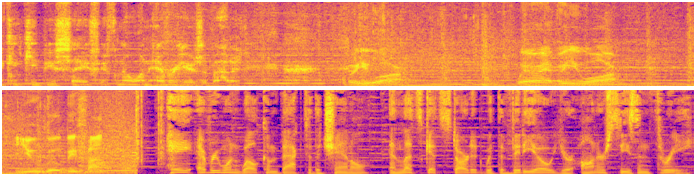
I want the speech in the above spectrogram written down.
I can keep you safe if no one ever hears about it. Where you are, wherever you are, you will be found. Hey everyone, welcome back to the channel, and let's get started with the video Your Honor Season 3.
